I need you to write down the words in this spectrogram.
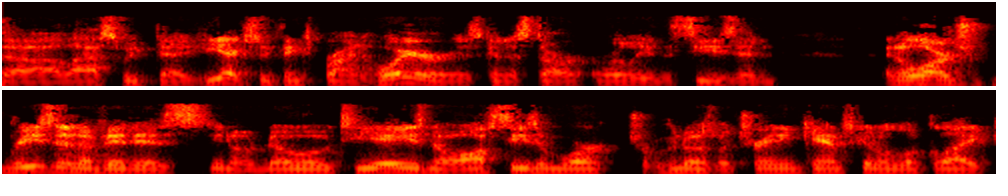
uh, last week that he actually thinks Brian Hoyer is going to start early in the season. And a large reason of it is, you know, no OTAs, no off-season work. Who knows what training camp's going to look like?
